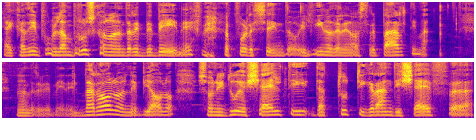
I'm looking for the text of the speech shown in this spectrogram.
Ecco, ad esempio un lambrusco non andrebbe bene, pur essendo il vino delle nostre parti, ma non andrebbe bene. Il Barolo e il Nebbiolo sono i due scelti da tutti i grandi chef eh,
